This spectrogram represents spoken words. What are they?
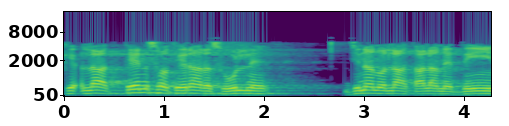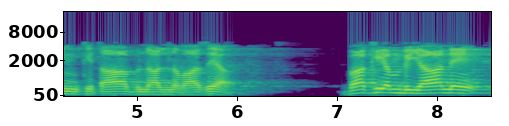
کہ اللہ تین سو تیرہ رسول نے جنہوں نے اللہ تعالی نے دین، کتاب نال نوازیا۔ باقی انبیاء نے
